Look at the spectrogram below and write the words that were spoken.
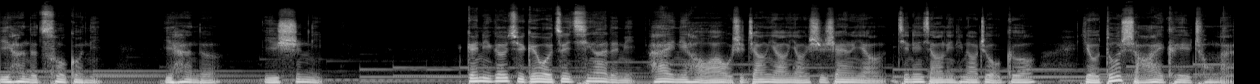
遗憾的错过你，遗憾的遗失你。给你歌曲，给我最亲爱的你。嗨，你好啊，我是张扬，杨是山羊的羊。今天想要你听到这首歌，有多少爱可以重来？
